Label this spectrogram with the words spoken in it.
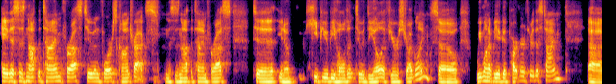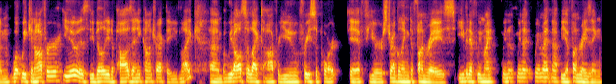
"Hey, this is not the time for us to enforce contracts. This is not the time for us to, you know, keep you beholden to a deal if you're struggling. So we want to be a good partner through this time." Um, what we can offer you is the ability to pause any contract that you'd like, um, but we'd also like to offer you free support if you're struggling to fundraise, even if we might we, not, we, not, we might not be a fundraising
